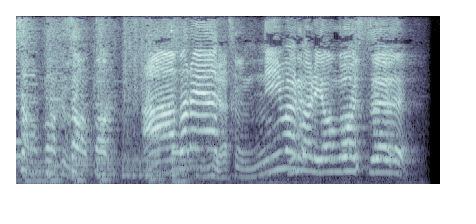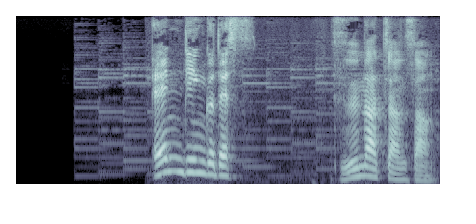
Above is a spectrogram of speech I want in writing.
三泊三泊。あばらや。204号室。エンディングです。ズナちゃんさん。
